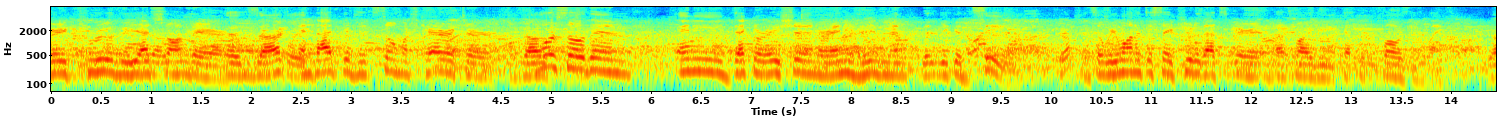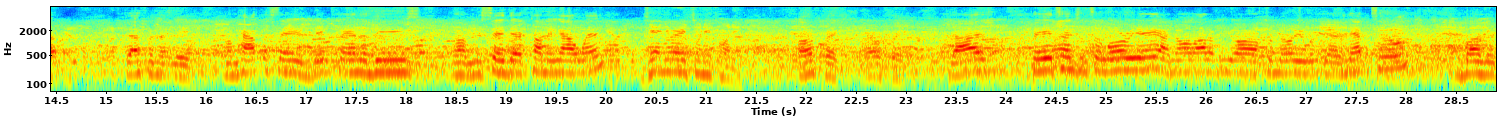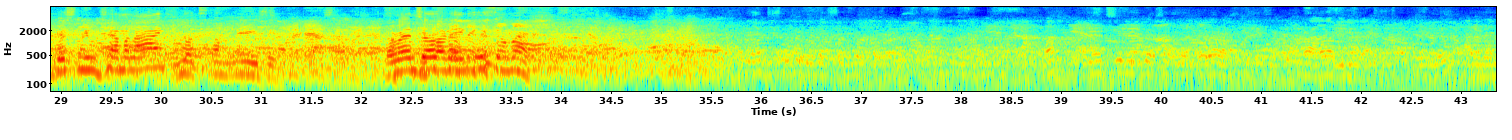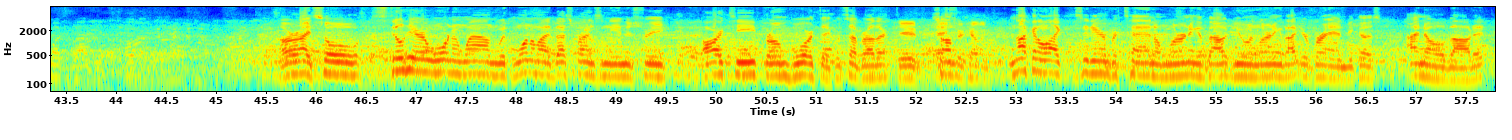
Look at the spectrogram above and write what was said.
very crudely etched on there. Exactly. And that gives it so much character, more so than any decoration or any movement that you could see. And so we wanted to stay true to that spirit, and that's why we kept it closed and blank. Yep, definitely. I'm have to say, big fan of these. Um, you say they're coming out when? January 2020. Perfect, perfect. Guys, pay attention to Lorier. I know a lot of you are familiar with their Neptune, but this new Gemini looks amazing. Lorenzo, Ricardo, thank, thank you so much. All right, so still here at Worn and Wound with one of my best friends in the industry, RT from Vortic. What's up, brother? Dude, So thanks I'm- for coming. I'm not gonna like sit here and pretend I'm learning about you and learning about your brand because I know about it.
